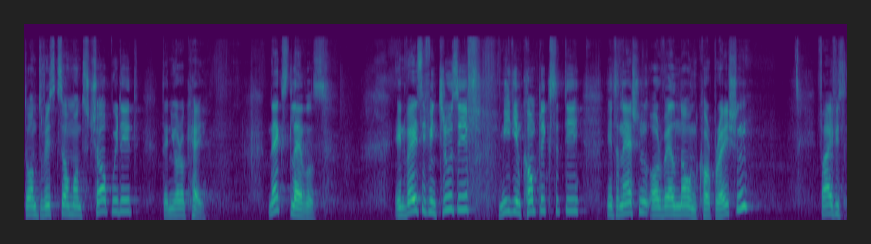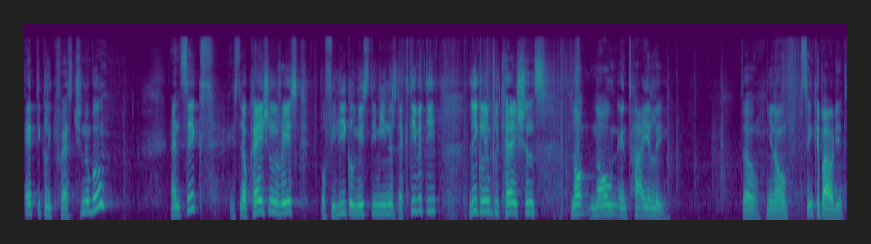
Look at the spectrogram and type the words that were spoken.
don't risk someone's job with it, then you're okay. Next levels. Invasive, intrusive, medium complexity, international or well-known corporation. Five is ethically questionable. And six is the occasional risk of illegal misdemeanors activity, legal implications not known entirely. So, you know, think about it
